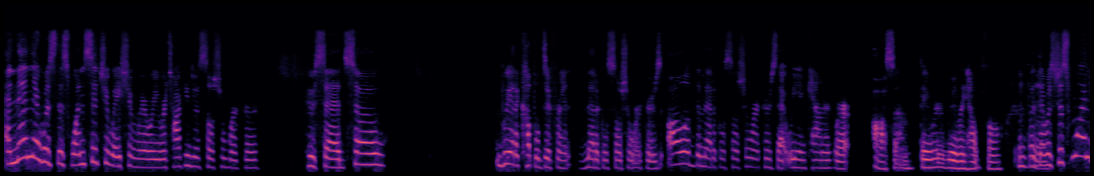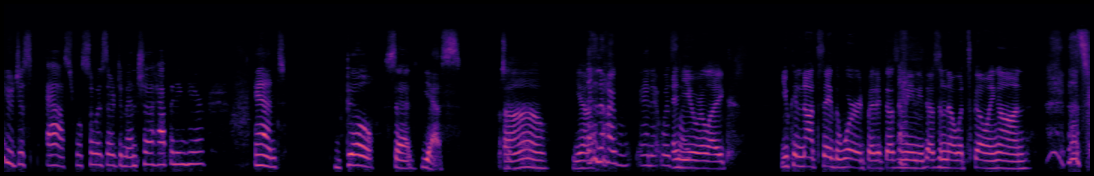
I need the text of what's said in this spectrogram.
And then there was this one situation where we were talking to a social worker who said, So we had a couple different medical social workers. All of the medical social workers that we encountered were awesome. They were really helpful. But there Mhm. was just one who just asked, Well, so is there dementia happening here? And Bill said yes. to her. Oh. Yeah. And I and it was And like, you were like, you cannot say the word, but it doesn't mean he doesn't know what's going on. that's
